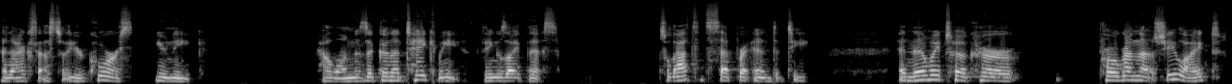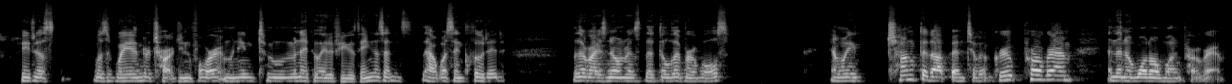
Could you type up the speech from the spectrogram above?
and access to your course unique? How long is it going to take me? Things like this. So that's a separate entity. And then we took her program that she liked. She just was way undercharging for it, and we needed to manipulate a few things, and that was included, otherwise known as the deliverables. And we chunked it up into a group program and then a one on one program.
